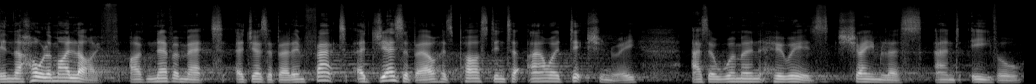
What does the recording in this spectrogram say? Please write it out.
In the whole of my life, I've never met a Jezebel. In fact, a Jezebel has passed into our dictionary as a woman who is shameless and evil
